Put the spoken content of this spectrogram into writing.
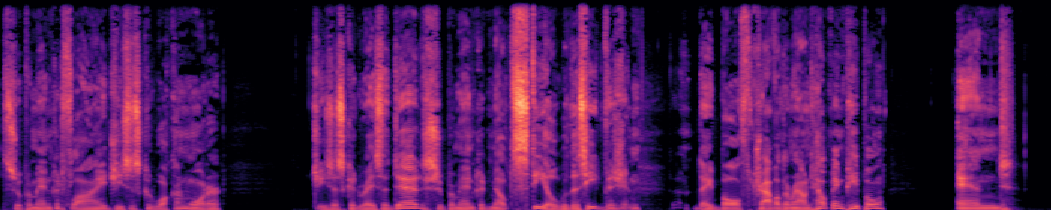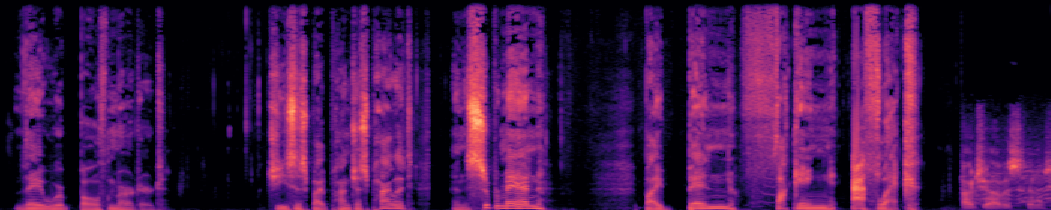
Superman could fly, Jesus could walk on water. Jesus could raise the dead, Superman could melt steel with his heat vision. They both traveled around helping people, and they were both murdered. Jesus by Pontius Pilate, and Superman by Ben fucking Affleck. Our job is finished.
